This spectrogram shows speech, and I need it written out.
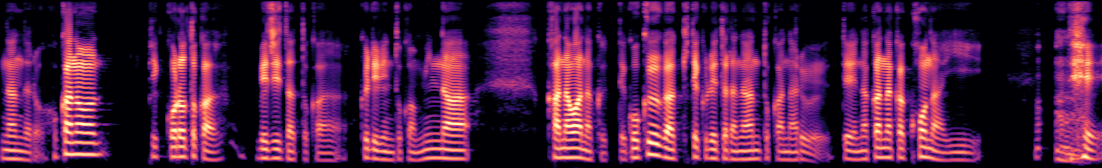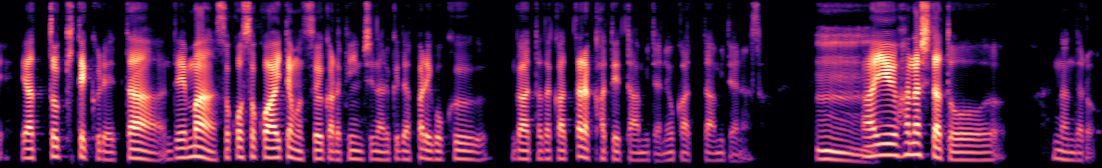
なんだろう、他のピッコロとか、ベジータとか、クリリンとかみんな叶わなくって、悟空が来てくれたらなんとかなる。で、なかなか来ない。うん。で、やっと来てくれた。で、まあ、そこそこ相手も強いからピンチになるけど、やっぱり悟空が戦ったら勝てたみたいな、よかったみたいなさ。うん。ああいう話だと、なんだろ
